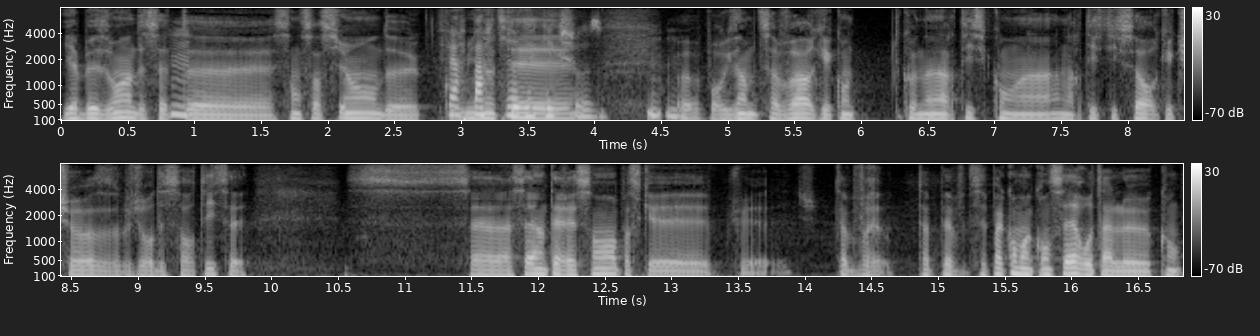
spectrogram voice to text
il y a besoin de cette Mm. euh, sensation de faire communauté. partir de quelque chose. Mm, mm. Euh, pour exemple, de savoir que quand, quand un artiste, quand un artiste il sort quelque chose le jour de sortie, c'est assez intéressant parce que c'est pas comme un concert où tu as le quand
